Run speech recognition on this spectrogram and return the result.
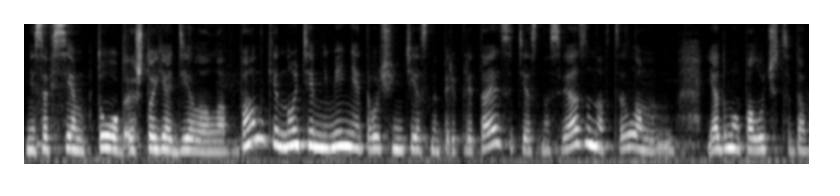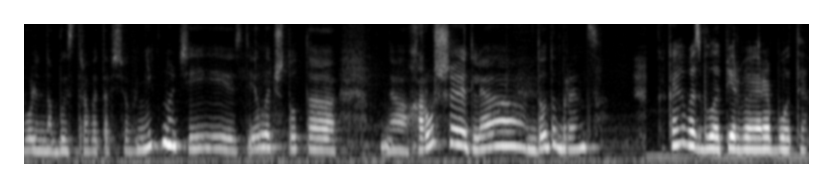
не совсем то, что я делала в банке, но тем не менее это очень тесно переплетается, тесно связано. В целом, я думаю, получится довольно быстро в это все вникнуть и сделать что-то а, хорошее для Dodo Brands. Какая у вас была первая работа?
